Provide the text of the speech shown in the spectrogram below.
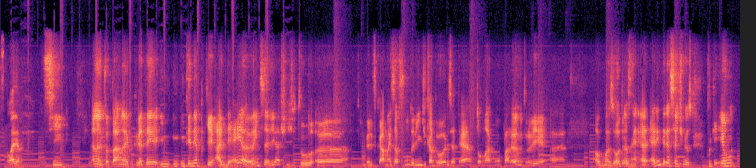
história, né? Sim. Ah, não, então tá, né? Eu queria ter, entender, porque a ideia antes ali, acho de tu uh, verificar mais a fundo ali indicadores, até tomar como parâmetro ali. Uh, algumas outras, né? É, era interessante mesmo, porque eu,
